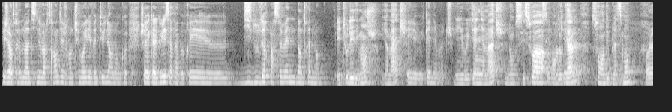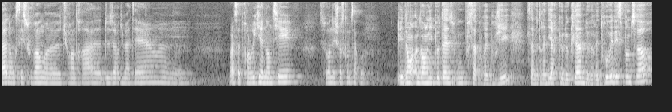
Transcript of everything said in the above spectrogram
et j'entraîne à 19h30 et je rentre chez moi, il est 21h. Donc euh, j'avais calculé, ça fait à peu près 10-12 heures par semaine d'entraînement. Et tous les dimanches, il y a match? Et les week-ends, il y a match. Et les week-ends, il y a match. Donc c'est soit en local, soit en déplacement. Voilà, donc c'est souvent, tu rentres à 2h du matin. Voilà, ça te prend le week-end entier. Souvent des choses comme ça, quoi. Et dans, dans l'hypothèse où ça pourrait bouger, ça voudrait dire que le club devrait trouver des sponsors,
